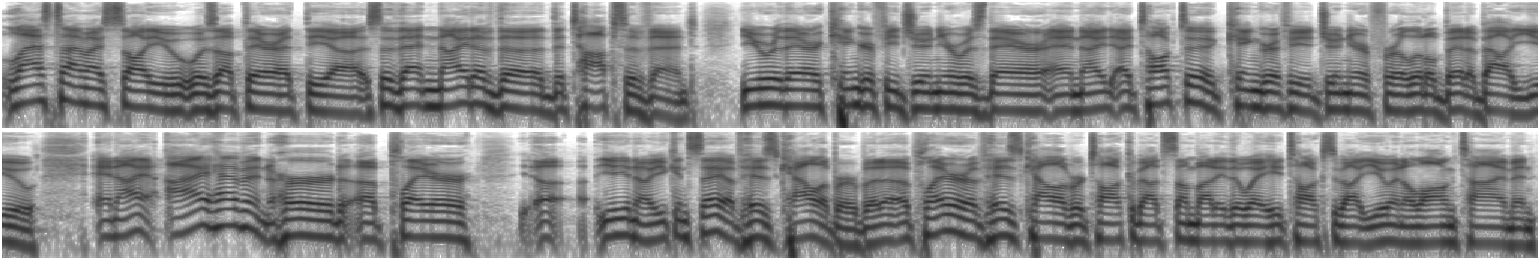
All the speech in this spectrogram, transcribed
last time I saw you was up there at the uh, so that night of the the Topps event. You were there. Ken Griffey Jr. was there, and I, I talked to Ken Griffey Jr. for a little bit about you. And I I haven't heard a player, uh, you know, you can say of his caliber, but a player of his caliber talk about somebody the way he talks about you in a long time. And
